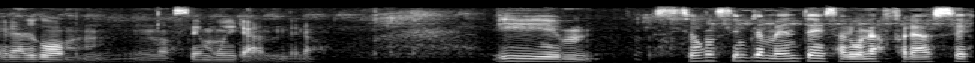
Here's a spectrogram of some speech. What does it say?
era algo, mm, no sé, muy grande, ¿no? Y mm, son simplemente algunas frases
